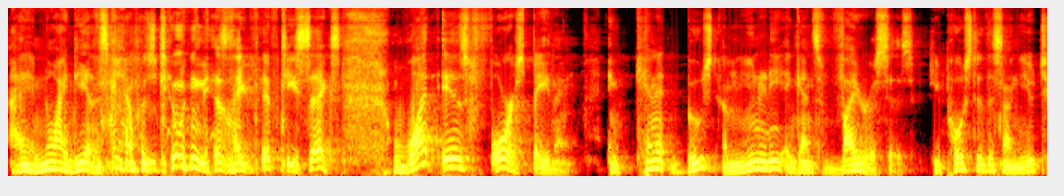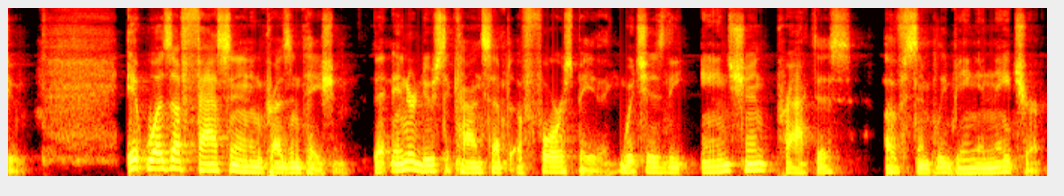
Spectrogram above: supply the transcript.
I had no idea this guy was doing this, like 56. What is forest bathing? And can it boost immunity against viruses? He posted this on YouTube. It was a fascinating presentation that introduced the concept of forest bathing, which is the ancient practice of simply being in nature.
